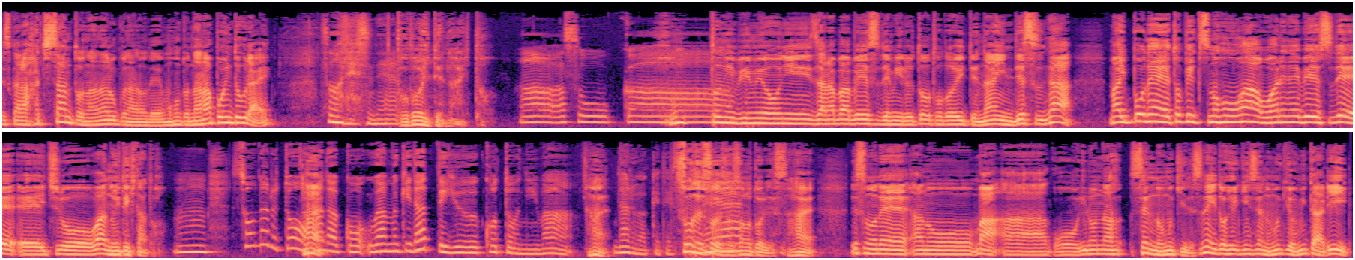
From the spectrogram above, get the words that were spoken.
ですから、83と76なので、もう本当7ポイントぐらいそうですね。届いてないと。ああ、そうか。本当に微妙にザラバベースで見ると届いてないんですが、まあ一方でトピックスの方は終値ベースで、えー一応は抜いてきたと。うん。そうなると、はいまだこう、上向きだっていうことには、はい。なるわけですね。そうです、そうです、その通りです。はい。ですので、あのーまあ、あーこう、いろんな線の向きですね、移動平均線の向きを見たり、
